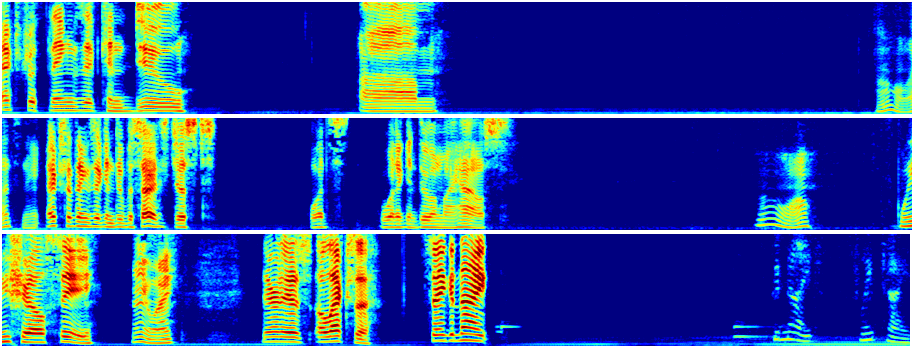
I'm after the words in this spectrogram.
extra things it can do. Um. Oh, that's neat. Extra things it can do besides just what's what it can do in my house. Oh well. We shall see. Anyway, there it is. Alexa, say goodnight. Good night. Sleep tight.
